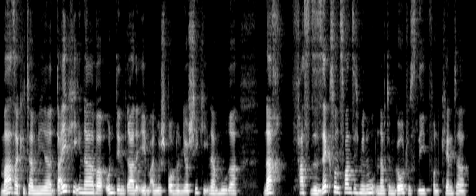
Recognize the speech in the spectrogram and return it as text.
Masaki Tamiya, Daiki Inaba und den gerade eben angesprochenen Yoshiki Inamura nach fast 26 Minuten nach dem Go-to-Sleep von Kenta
